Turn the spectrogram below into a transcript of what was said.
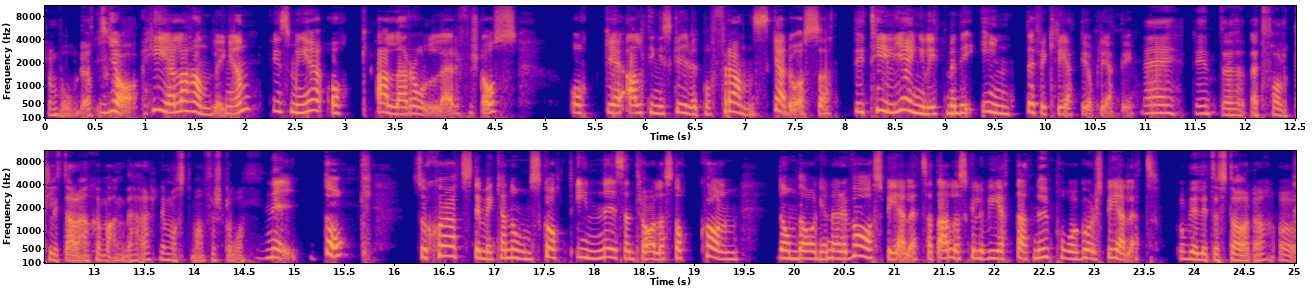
från bordet. Ja, hela handlingen finns med och alla roller förstås. Och eh, allting är skrivet på franska då så att det är tillgängligt men det är inte för kreti och pleti. Nej, det är inte ett folkligt arrangemang det här, det måste man förstå. Nej, dock så sköts det med kanonskott inne i centrala Stockholm de dagar när det var spelet så att alla skulle veta att nu pågår spelet. Och bli lite störda. Och...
